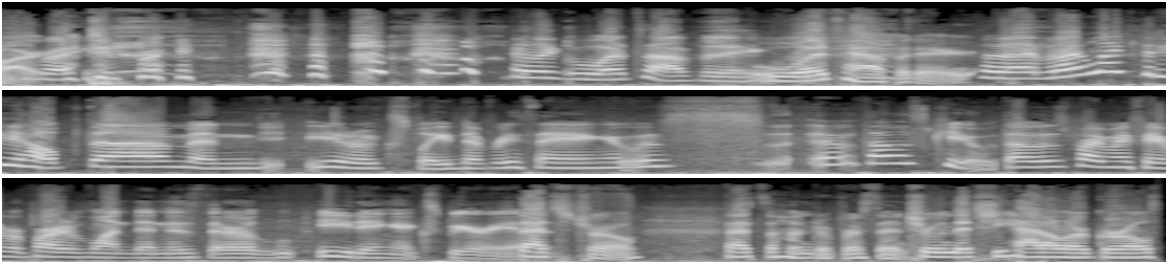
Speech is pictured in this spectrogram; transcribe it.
part? Right. Right. You're like, what's happening? What's happening? But I, but I liked that he helped them and you know explained everything. It was it, that was cute. That was probably my favorite part of London is their l- eating experience. That's true. That's hundred percent true, and that she had all her girls.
